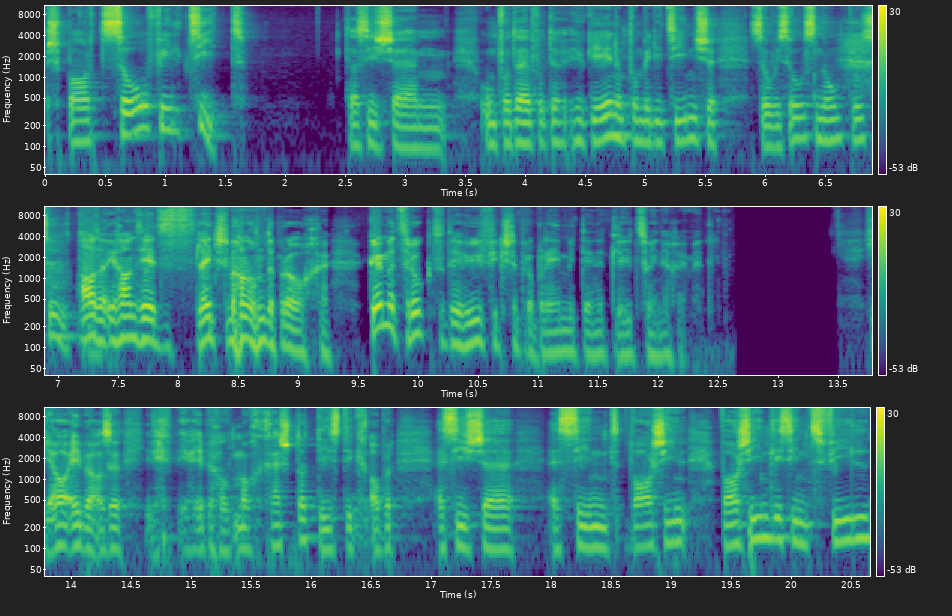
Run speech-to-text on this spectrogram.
spart so viel Zeit. Das ist, ähm, und von der, von der Hygiene und vom Medizinischen sowieso das Nonplusultra. Also, ich habe Sie jetzt das letzte Mal unterbrochen. Gehen wir zurück zu den häufigsten Problemen, mit denen die Leute zu Ihnen kommen. Ja, eben, also ich, ich, ich mache keine Statistik, aber es, ist, äh, es sind wahrscheinlich, wahrscheinlich sind es viele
